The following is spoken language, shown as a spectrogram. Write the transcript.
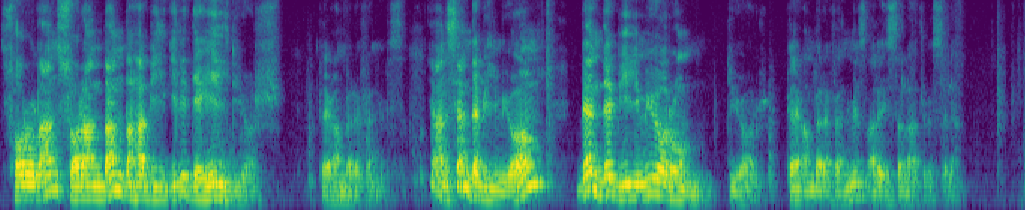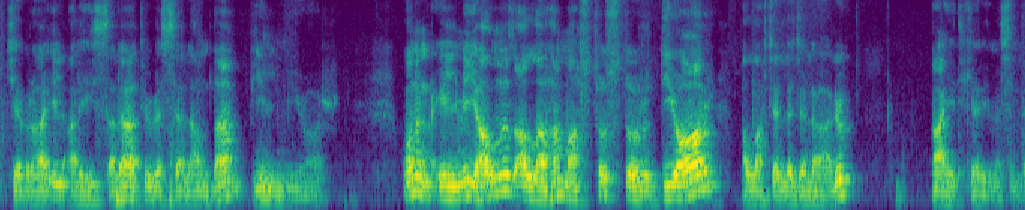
sorulan sorandan daha bilgili değil diyor Peygamber Efendimiz. Yani sen de bilmiyorum, ben de bilmiyorum diyor Peygamber Efendimiz Aleyhisselatü Vesselam. Cebrail Aleyhisselatü Vesselam da bilmiyor. Onun ilmi yalnız Allah'a mahsustur diyor Allah Celle Celaluhu ayet-i kerimesinde.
